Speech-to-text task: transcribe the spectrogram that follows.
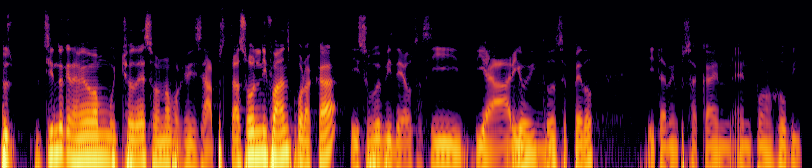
pues siento que también va mucho de eso, ¿no? Porque dice, ah, pues estás OnlyFans por acá y sube videos así diario y todo ese pedo. Y también pues acá en, en Pornhub y,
